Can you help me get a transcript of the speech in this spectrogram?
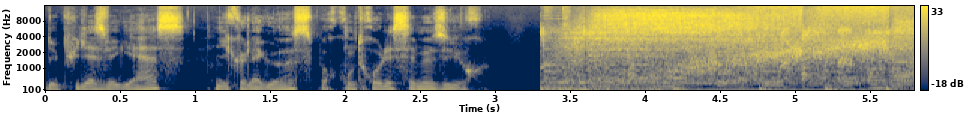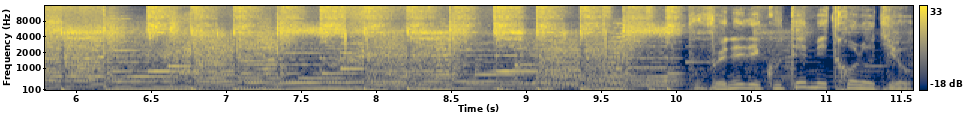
Depuis Las Vegas, Nicolas Goss pour contrôler ces mesures. Vous venez d'écouter Métrol Audio,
